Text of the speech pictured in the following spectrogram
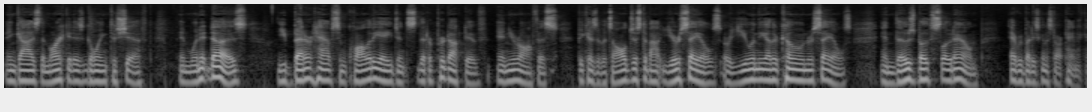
And guys, the market is going to shift, and when it does, you better have some quality agents that are productive in your office because if it's all just about your sales or you and the other co-owner sales and those both slow down everybody's going to start panicking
